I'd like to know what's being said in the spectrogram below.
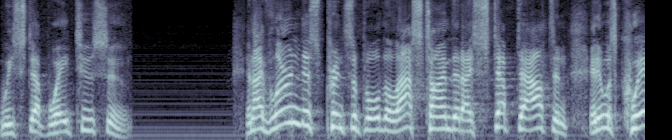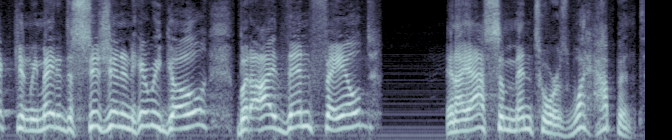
we step way too soon. And I've learned this principle the last time that I stepped out and, and it was quick and we made a decision and here we go. But I then failed and I asked some mentors, what happened?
